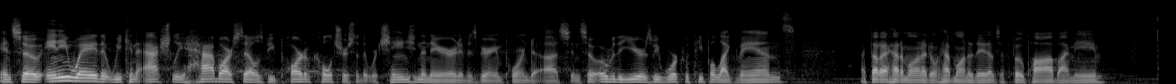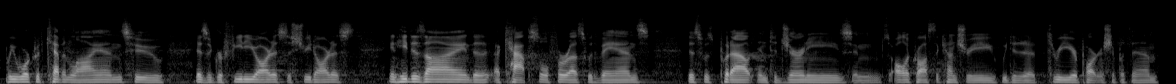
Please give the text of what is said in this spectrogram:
And so, any way that we can actually have ourselves be part of culture so that we're changing the narrative is very important to us. And so, over the years, we've worked with people like Vans. I thought I had him on, I don't have him on today. That was a faux pas by me. We worked with Kevin Lyons, who is a graffiti artist, a street artist, and he designed a, a capsule for us with Vans this was put out into journeys and all across the country. We did a three year partnership with them.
